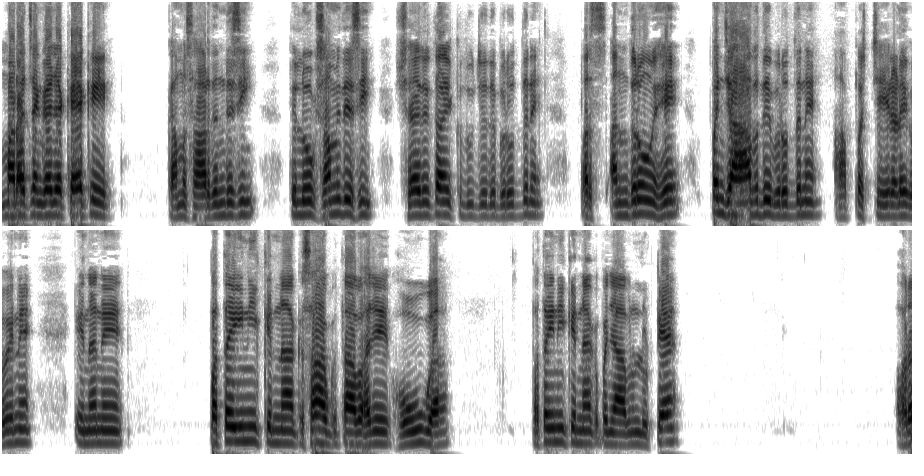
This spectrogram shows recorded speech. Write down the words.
ਮਾੜਾ ਚੰਗਾ ਜਿਹਾ ਕਹਿ ਕੇ ਕੰਮ ਸਾਰ ਦਿੰਦੇ ਸੀ ਤੇ ਲੋਕ ਸਮਝਦੇ ਸੀ, ਸ਼ਾਇਦ ਇਹ ਤਾਂ ਇੱਕ ਦੂਜੇ ਦੇ ਵਿਰੁੱਧ ਨੇ, ਪਰ ਅੰਦਰੋਂ ਇਹ ਪੰਜਾਬ ਦੇ ਵਿਰੁੱਧ ਨੇ, ਆਪਸ 'ਚ ਰਲੇ ਹੋਏ ਨੇ। ਇਹਨਾਂ ਨੇ ਪਤਾ ਹੀ ਨਹੀਂ ਕਿੰਨਾ ਕੁ ਹਿਸਾਬ ਕਿਤਾਬ ਹਜੇ ਹੋਊਗਾ, ਪਤਾ ਹੀ ਨਹੀਂ ਕਿੰਨਾ ਕੁ ਪੰਜਾਬ ਨੂੰ ਲੁੱਟਿਆ। ਔਰ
